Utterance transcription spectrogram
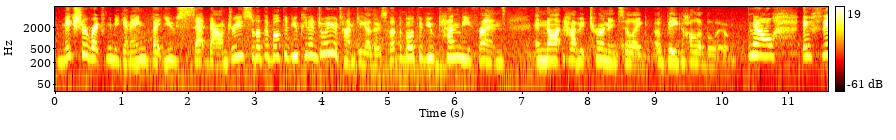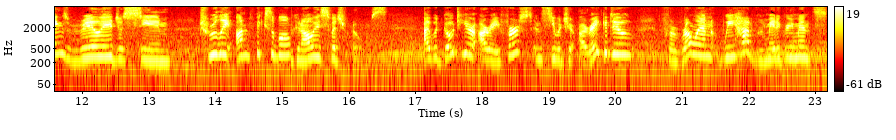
make sure right from the beginning that you set boundaries so that the both of you can enjoy your time together. So that the both of you can be friends and not have it turn into like a big hullabaloo. Now, if things really just seem truly unfixable, you can always switch rooms. I would go to your RA first and see what your RA could do. For Rowan, we had roommate agreements,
